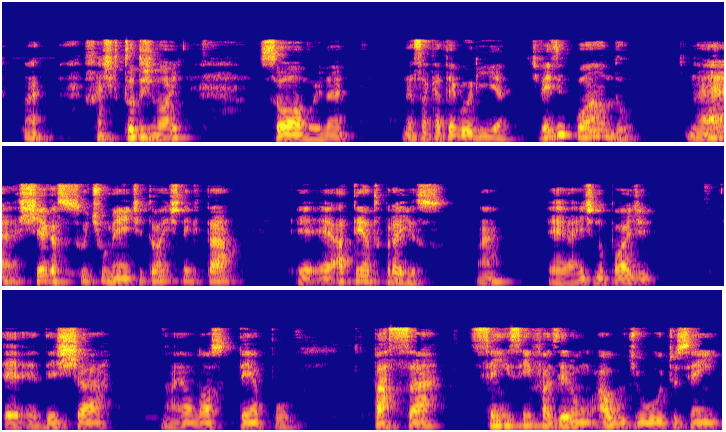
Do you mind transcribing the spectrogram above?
né, acho que todos nós somos né, nessa categoria. De vez em quando, né, chega sutilmente. Então a gente tem que estar é, é atento para isso. Né? É, a gente não pode é, é, deixar não é, o nosso tempo passar sem, sem fazer um, algo de útil, sem,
